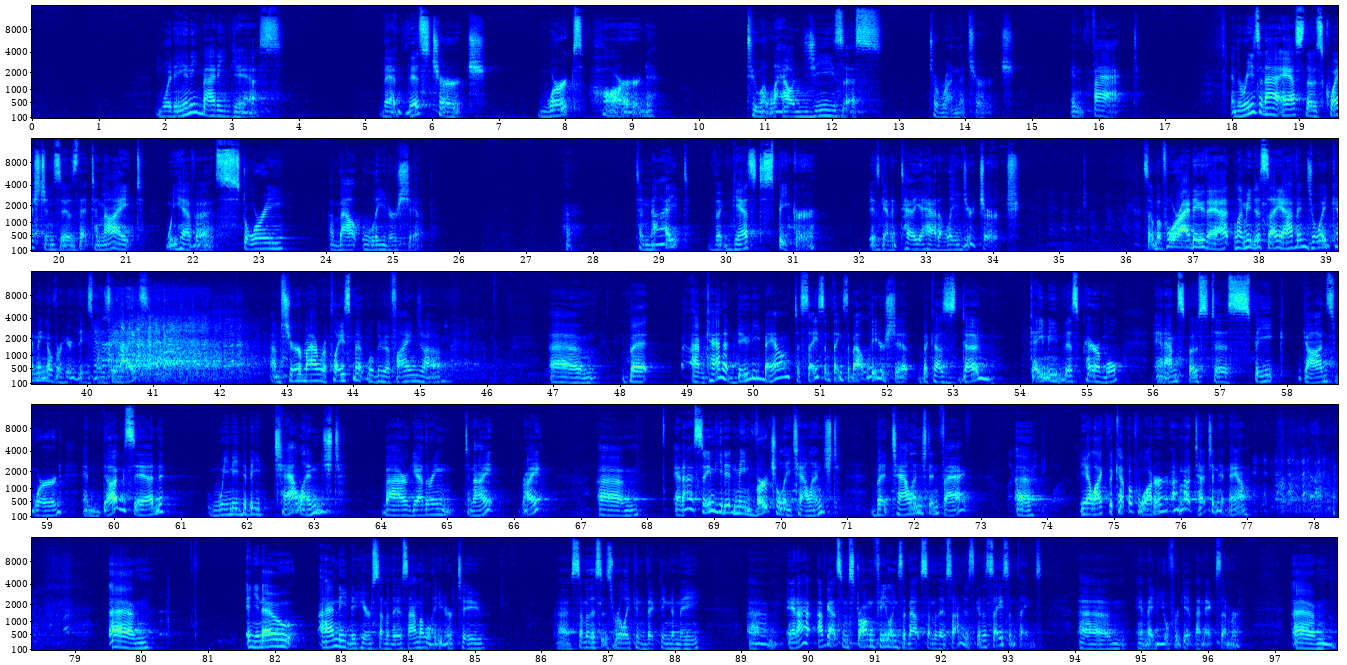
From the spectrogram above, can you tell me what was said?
Would anybody guess that this church works hard to allow Jesus to run the church? In fact, and the reason I ask those questions is that tonight we have a story about leadership. Tonight, the guest speaker is going to tell you how to lead your church. So before I do that, let me just say I've enjoyed coming over here these Wednesday nights. I'm sure my replacement will do a fine job. Um, but I'm kind of duty bound to say some things about leadership because Doug gave me this parable and I'm supposed to speak God's word. And Doug said we need to be challenged by our gathering tonight right? Um, and I assume he didn't mean virtually challenged, but challenged in fact. Uh, yeah, like the cup of water. I'm not touching it now. um, and you know, I need to hear some of this. I'm a leader too. Uh, some of this is really convicting to me. Um, and I, have got some strong feelings about some of this. I'm just going to say some things um, and maybe you'll forget by next summer. Um,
